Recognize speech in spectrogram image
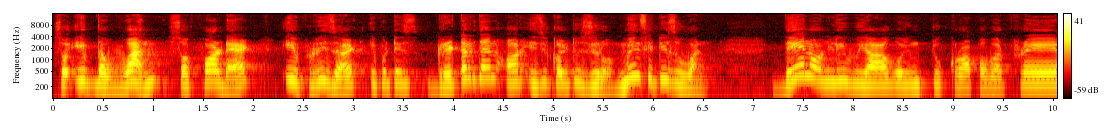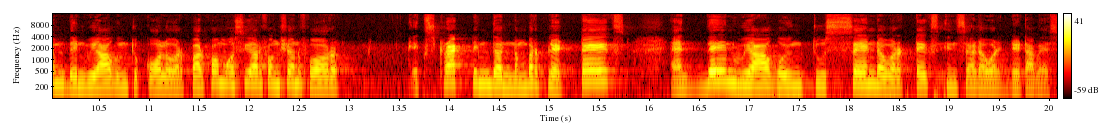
So if the 1 so for that if result if it is greater than or is equal to 0 means it is 1 then only we are going to crop our frame then we are going to call our perform OCR function for extracting the number plate text and then we are going to send our text inside our database.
